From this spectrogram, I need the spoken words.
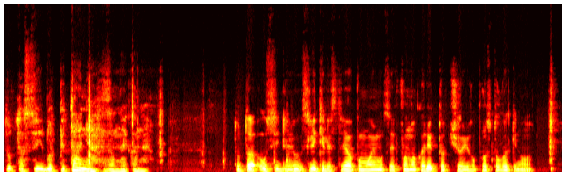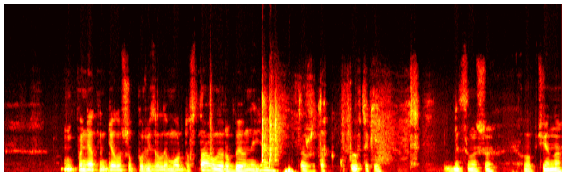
Тут стоїть блок питання заникане. Тут у сліділі стояв, по-моєму, цей фонокоректор, що його просто викинуло. Ну, понятне діло, що порізали морду, вставили, робив не я. Це вже так купив такий. Єдине, що хлопчина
